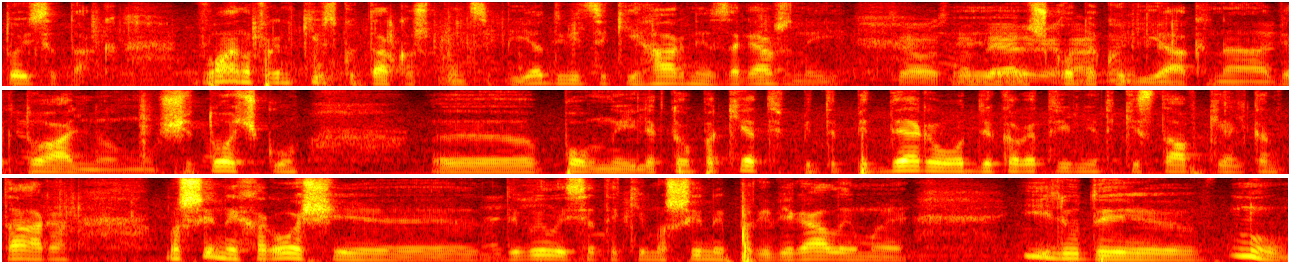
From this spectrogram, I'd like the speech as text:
Тобто так. В Івано-Франківську також, в принципі, я дивіться, який гарний заряджений е, Шкода. Кодіак на віртуальному щиточку. е, Повний електропакет під, під дерево, декоративні такі ставки Алькантара. Машини хороші, дивилися такі машини, перевіряли ми. І люди ну,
